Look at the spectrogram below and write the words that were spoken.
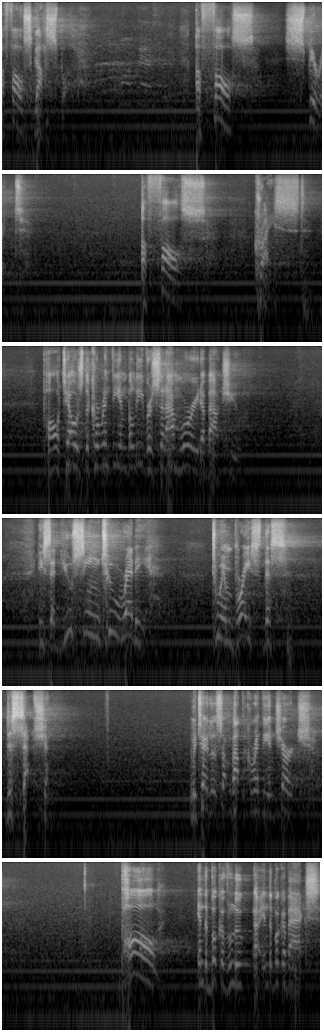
a false gospel, a false spirit, a false Christ. Paul tells the Corinthian believers that I'm worried about you. He said, You seem too ready to embrace this deception. Let me tell you something about the Corinthian church. Paul, in the book of Luke, uh, in the book of Acts,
